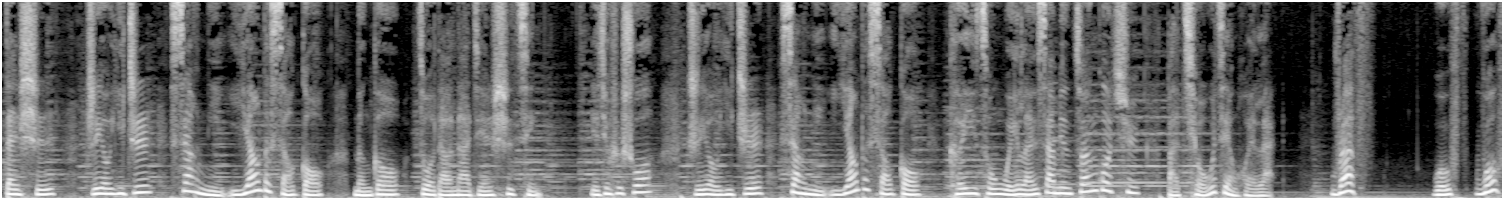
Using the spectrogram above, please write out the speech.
但是只有一只像你一样的小狗能够做到那件事情。也就是说，只有一只像你一样的小狗可以从围栏下面钻过去，把球捡回来。Rough, woof, woof.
